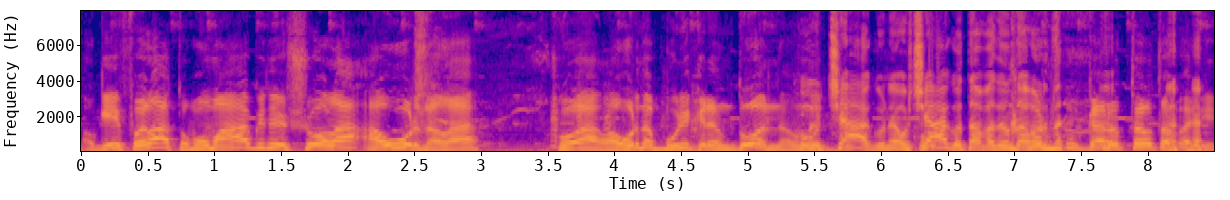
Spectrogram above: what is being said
Alguém foi lá, tomou uma água e deixou lá a urna lá. Com a, a urna bonita, grandona. Com o Thiago, né? O Thiago tava dentro da urna. O garotão tava ali.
